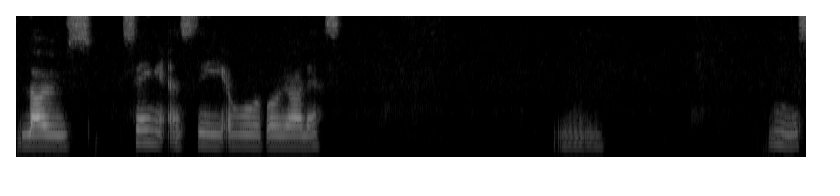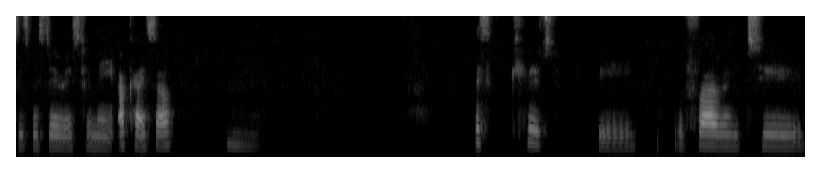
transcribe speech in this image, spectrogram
lows. Seeing it as the aurora borealis. Hmm. Hmm, this is mysterious for me. Okay, so hmm. this could be referring to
